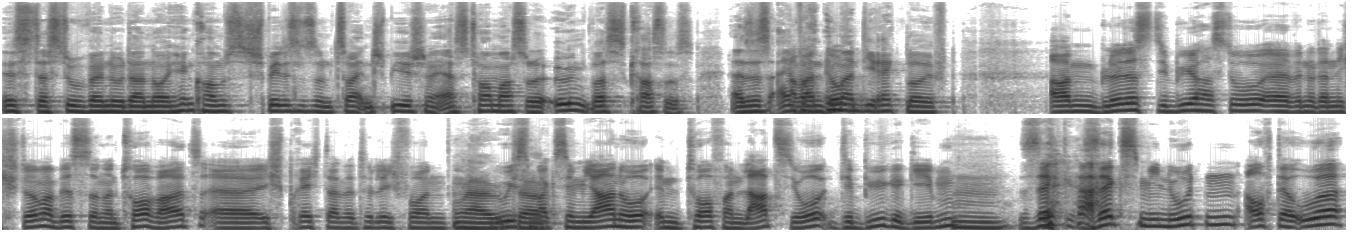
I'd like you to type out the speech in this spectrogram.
ist, dass du, wenn du da neu hinkommst, spätestens im zweiten Spiel schon ein erstes Tor machst oder irgendwas krasses. Also es einfach ein immer direkt läuft. Aber ein blödes Debüt hast du, äh, wenn du dann nicht Stürmer bist, sondern Torwart. Äh, ich spreche dann natürlich von Ja, Luis klar. Maximiano im Tor von Lazio. Debüt gegeben. Mhm. Sek sechs Minuten auf der Uhr,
